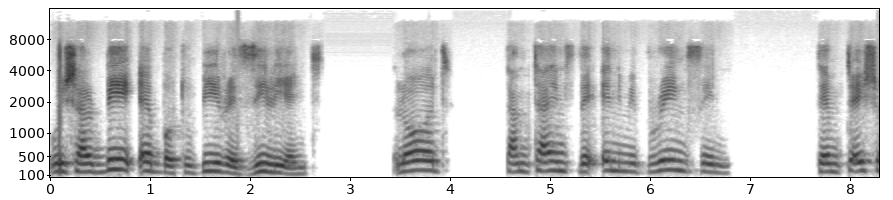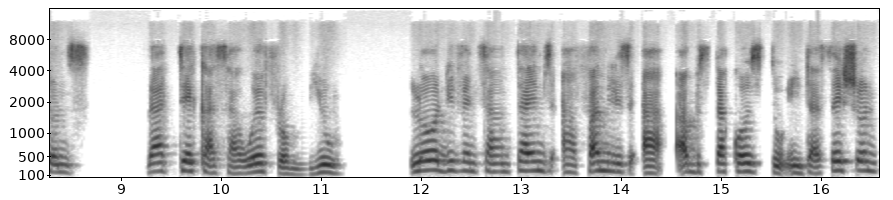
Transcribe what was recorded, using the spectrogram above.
we shall be able to be resilient. Lord, sometimes the enemy brings in temptations that take us away from you. Lord, even sometimes our families are obstacles to intercession,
